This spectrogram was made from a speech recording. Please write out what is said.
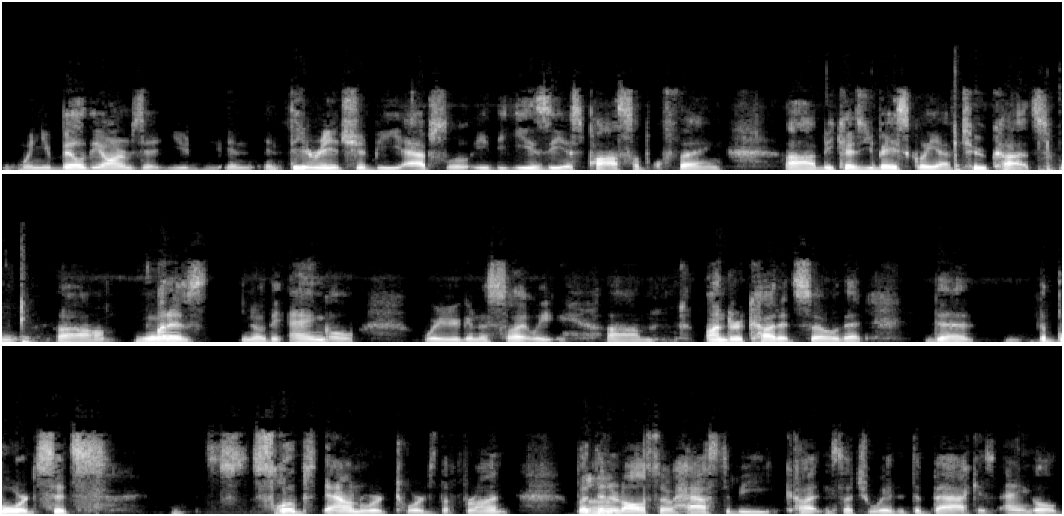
when you build the arms, it you in, in theory it should be absolutely the easiest possible thing uh, because you basically have two cuts. Uh, one is you know the angle where you're going to slightly um, undercut it so that the the board sits slopes downward towards the front, but uh-huh. then it also has to be cut in such a way that the back is angled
